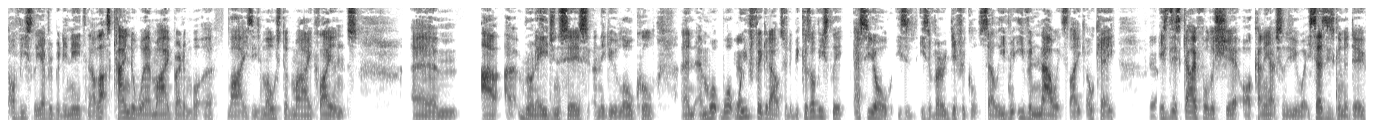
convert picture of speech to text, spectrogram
obviously everybody needs now. That's kind of where my bread and butter lies. Is most of my clients um, run agencies and they do local. And and what, what yeah. we've figured out to do because obviously SEO is is a very difficult sell. Even even now, it's like okay, yeah. Is this guy full of shit, or can he actually do what he says he's going to do?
